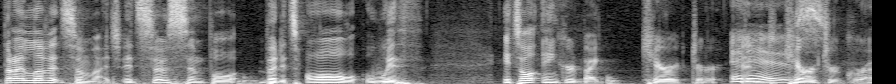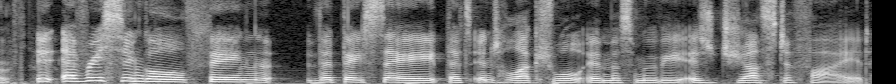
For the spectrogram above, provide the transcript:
but I love it so much. It's so simple, but it's all with. It's all anchored by character It and is. character growth. It, every single thing that they say that's intellectual in this movie is justified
